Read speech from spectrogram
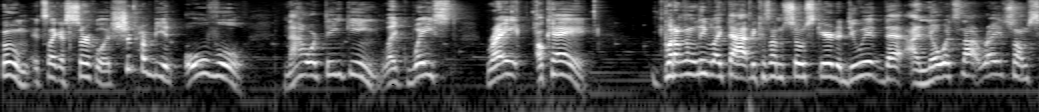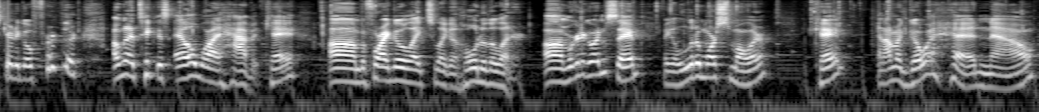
Boom. It's like a circle. It should probably be an oval. Now we're thinking like waist, right? Okay. But I'm to leave it like that because I'm so scared to do it that I know it's not right. So I'm scared to go further. I'm to take this L while I have it. Okay. Um, before I go like to like a whole other letter. Um, we're to go ahead and say, make a little more smaller. Okay. And I'm to go ahead now.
